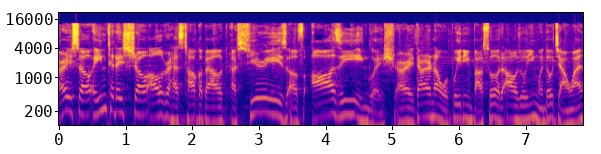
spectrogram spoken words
Alright, so in today's show, Oliver has talked about a series of Aussie English. Alright，当然呢，我不一定把所有的澳洲英文都讲完。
